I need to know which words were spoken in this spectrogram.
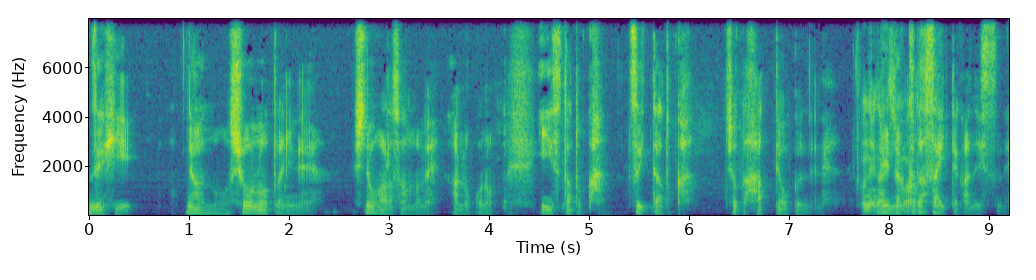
ぜひ、あの、小ノートにね、篠原さんのね、あの、この、インスタとか、ツイッターとか、ちょっと貼っておくんでね。お願いします連絡くださいって感じですね。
